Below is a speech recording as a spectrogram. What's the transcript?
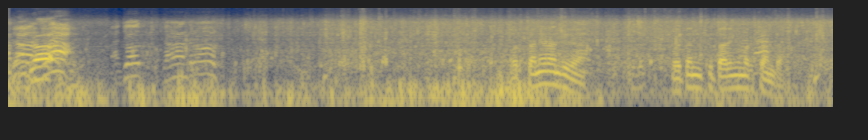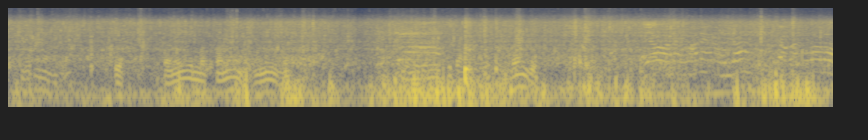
Gerak. Lanjut, nanti ya. Buatan mercan dah. Tuh, ini mercane ini. Lanjut. Undang. Kita kan dulu.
